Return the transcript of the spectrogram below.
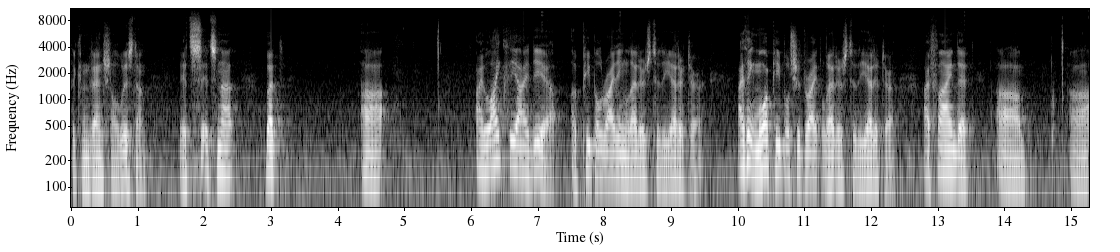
the conventional wisdom. It's, it's not, but uh, I like the idea of people writing letters to the editor. I think more people should write letters to the editor. I find that uh, uh,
